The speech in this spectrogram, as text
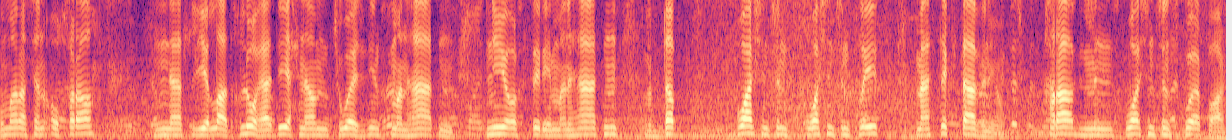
ومرة أخرى الناس اللي يلا دخلوا هذه إحنا متواجدين في منهاتن نيويورك سيتي منهاتن بالضبط في واشنطن واشنطن بليس مع 6 Avenue قراب من واشنطن سكوير بارك.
